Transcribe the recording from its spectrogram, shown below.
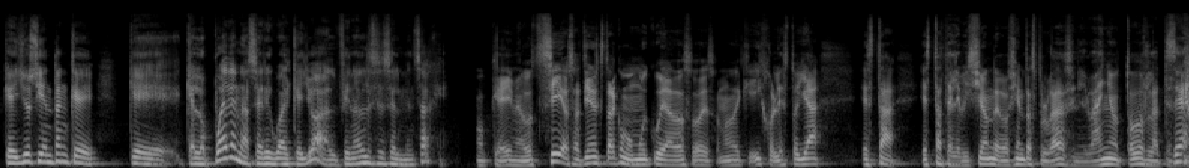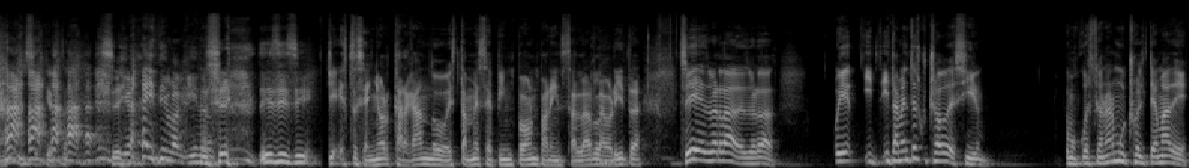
que ellos sientan que, que, que, lo pueden hacer igual que yo. Al final ese es el mensaje. Ok, me gusta. Sí, o sea, tienes que estar como muy cuidadoso de eso, ¿no? De que, híjole, esto ya, esta, esta televisión de 200 pulgadas en el baño, todos la tenemos. Sí. Está, sí. Ay, te imagino. Sí. sí, sí, sí. Este señor cargando esta mesa de ping-pong para instalarla ahorita. Sí, es verdad, es verdad. Oye, y, y también te he escuchado decir, como cuestionar mucho el tema de,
